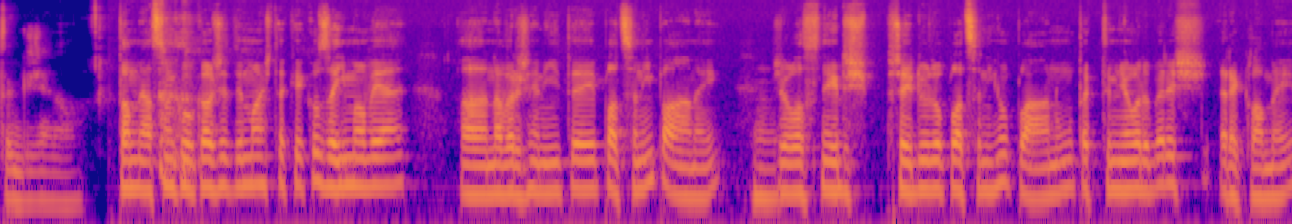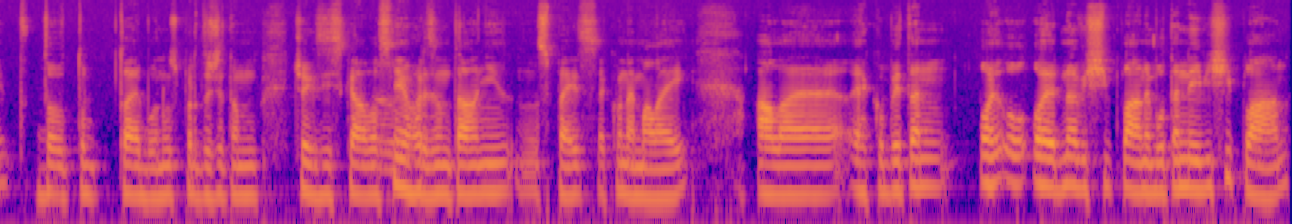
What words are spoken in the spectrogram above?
Takže no. Tam já jsem koukal, že ty máš tak jako zajímavě uh, navržený ty placený plány, Hmm. že vlastně když přejdu do placeného plánu, tak ty mě odebereš reklamy, to, to, to je bonus, protože tam člověk získá vlastně No. horizontální space, jako nemalej, ale jakoby ten o, o, o jedna vyšší plán, nebo ten nejvyšší plán,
